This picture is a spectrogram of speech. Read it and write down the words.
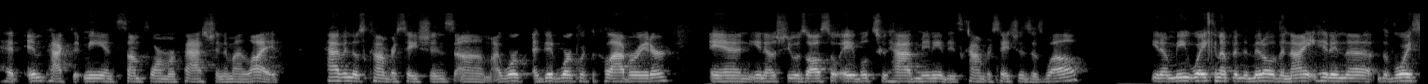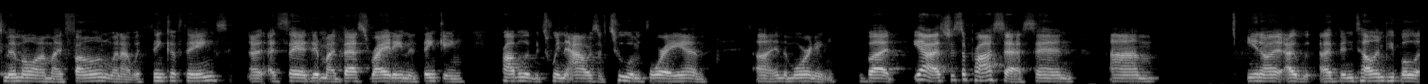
had impacted me in some form or fashion in my life having those conversations um, i work i did work with a collaborator and you know she was also able to have many of these conversations as well you know me waking up in the middle of the night hitting the the voice memo on my phone when i would think of things i, I say i did my best writing and thinking probably between the hours of 2 and 4 a.m uh, in the morning but yeah, it's just a process. And, um, you know, I, I, have been telling people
